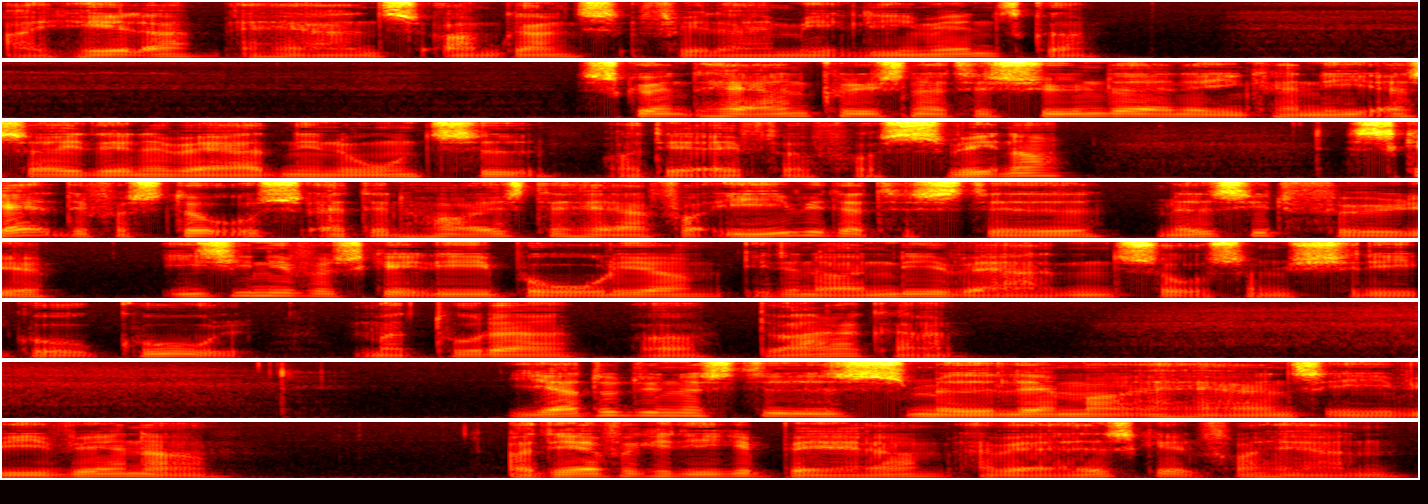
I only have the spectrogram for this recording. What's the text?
ej heller af herrens omgangsfælder almindelige mennesker. Skønt herren Krishna til synlædende inkarnerer sig i denne verden i nogen tid og derefter forsvinder, skal det forstås, at den højeste herre for evigt er til stede med sit følge i sine forskellige boliger i den åndelige verden, såsom Shri Gokul, Mathura og Dwaraka. Yadu-dynastiets medlemmer er herrens evige venner, og derfor kan de ikke bære at være adskilt fra herren.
